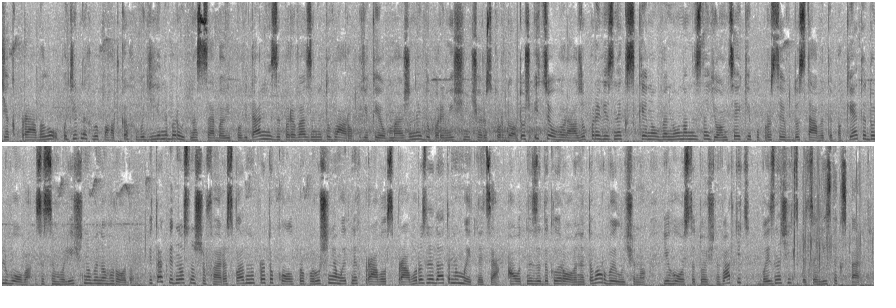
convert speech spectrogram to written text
Як правило, у подібних випадках водії не беруть на себе відповідальність за перевезення товару, який обмежений до переміщення через кордон. Тож і цього разу перевізник скинув вину на незнайомця, який попросив доставити пакети до Львова за символічну винагороду. Відтак відносно шофера складено протокол про порушення митних правил. Справу розглядатиме митниця. А от незадекларований товар вилучено. Його остаточну вартість визначить спеціаліст-експерт.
